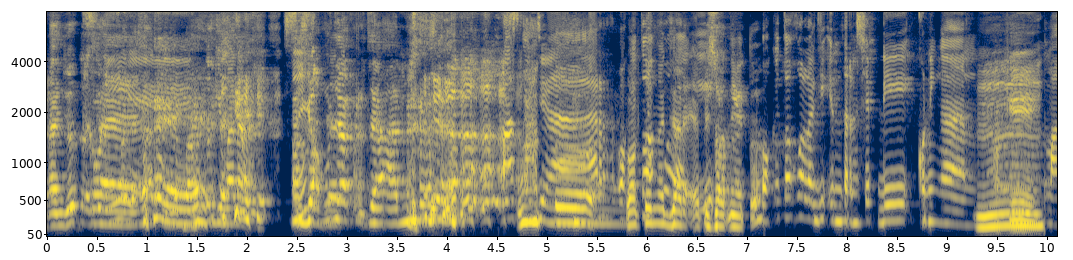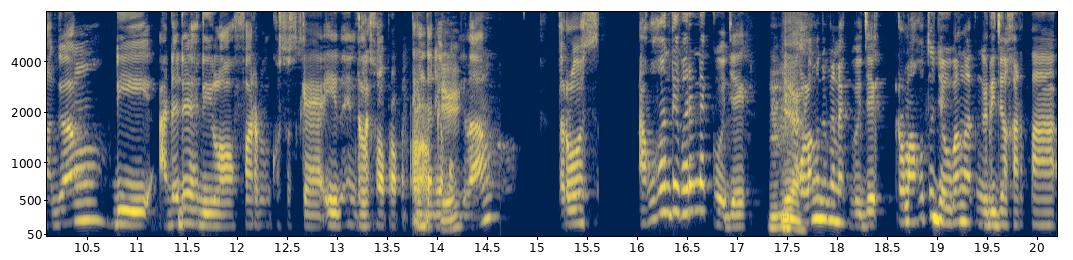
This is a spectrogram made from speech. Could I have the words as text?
Lanjut itu gimana? Si gak punya kerjaan. pas Waktu ngejar waktu itu aku ngejar episodenya itu. waktu itu aku lagi internship di Kuningan Hmm. Oke. magang di ada deh di law firm khusus kayak in- intellectual property yang tadi aku bilang terus aku kan tiap hari naik gojek Hmm. Iya. pulang juga naik gojek rumahku tuh jauh banget nggak di Jakarta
